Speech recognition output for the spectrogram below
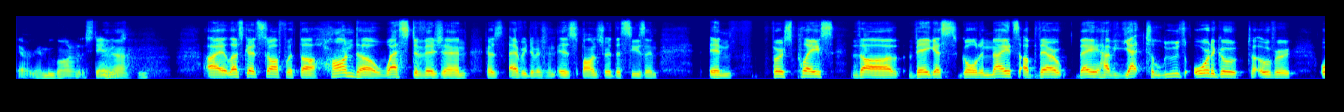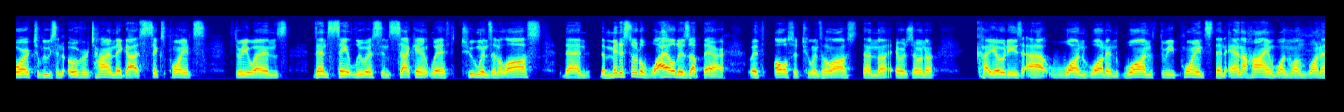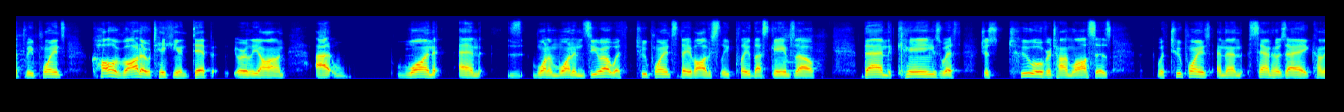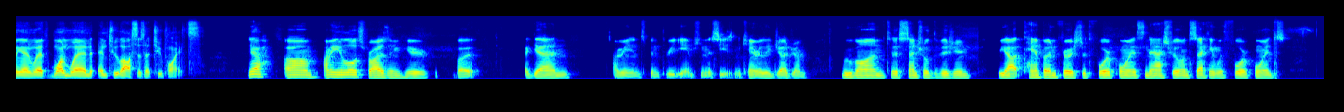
Yeah, we're gonna move on to the standings. Yeah. All right, let's get started with the Honda West Division because every division is sponsored this season. In first place, the Vegas Golden Knights up there. They have yet to lose or to go to over or to lose in overtime. They got six points, three wins. Then St. Louis in second with two wins and a loss. Then the Minnesota Wild is up there with also two wins and a loss. Then the Arizona Coyotes at one, one, and one, three points. Then Anaheim, one, one, one at three points. Colorado taking a dip early on at one and one and one and zero with two points. They've obviously played less games though. Then the Kings with just two overtime losses with two points, and then San Jose coming in with one win and two losses at two points. Yeah, um, I mean a little surprising here, but again, I mean it's been three games in the season. You can't really judge them. Move on to the Central Division. We got Tampa in first with four points, Nashville in second with four points,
